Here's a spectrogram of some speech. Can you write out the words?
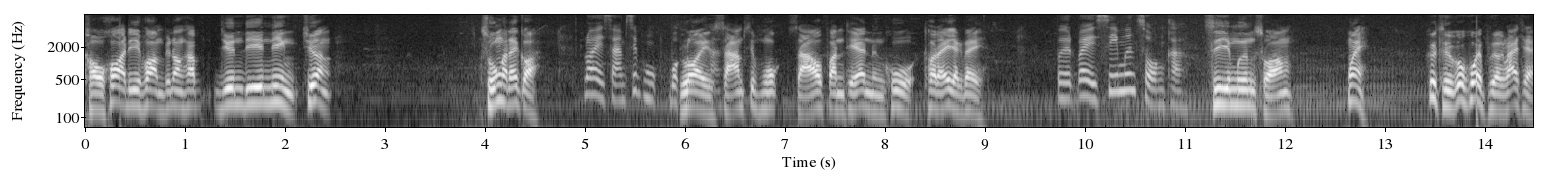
เข่าข้อดีพร้อมพี่น้องครับ ยืนดีนิ่งเชื่อง สูงอะไรก่อนร้อยสามสิบหกบวกลบร้อยค่ะสามสิบหกสาวฟันแท้หนึ่งคู่ เท่าไรอยากได้ เปิดไว้สี่หมื่นสองค่ะสี่หมื่นสองไม่คือถือก็ค่อยเผือกไรแท้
